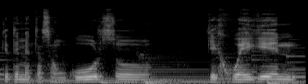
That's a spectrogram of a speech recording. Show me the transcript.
que te metas a un curso, que jueguen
